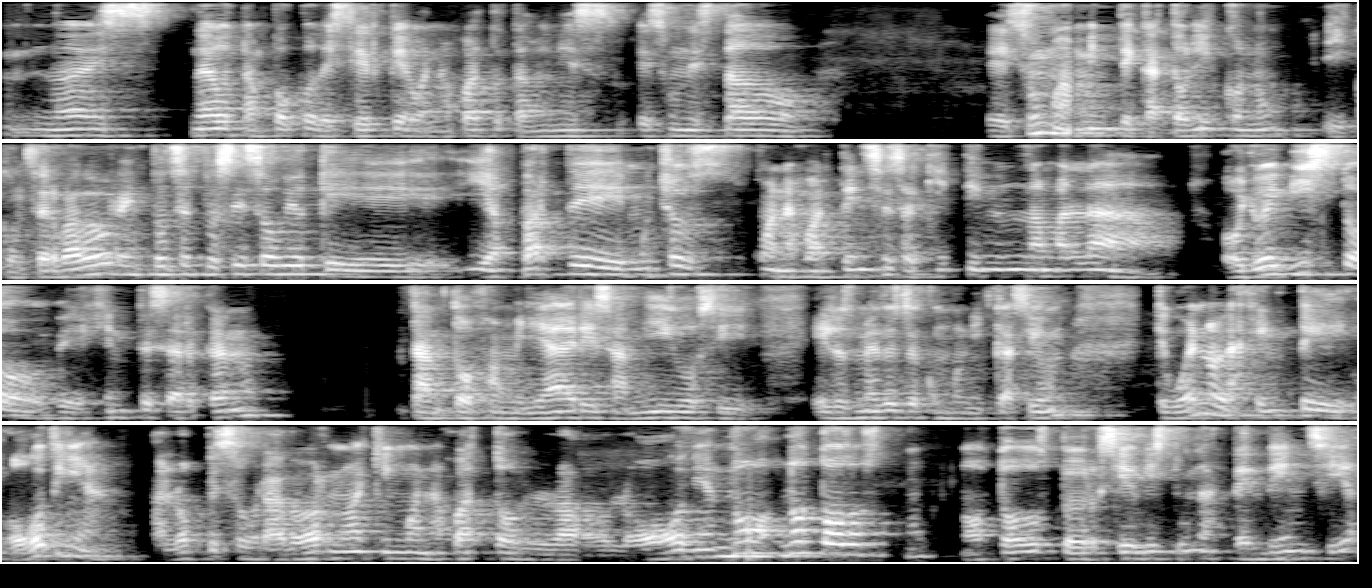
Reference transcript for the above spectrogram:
no es nuevo tampoco decir que Guanajuato también es, es un estado eh, sumamente católico, ¿no? Y conservador. Entonces, pues es obvio que, y aparte, muchos guanajuatenses aquí tienen una mala, o yo he visto de gente cercana, tanto familiares, amigos y, y los medios de comunicación, que bueno, la gente odia a López Obrador, ¿no? Aquí en Guanajuato lo, odian, no, no todos, ¿no? no todos, pero sí he visto una tendencia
